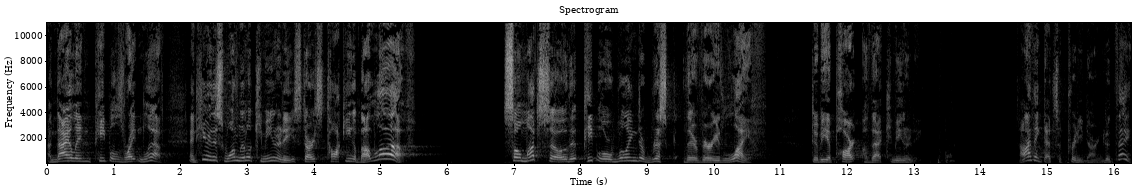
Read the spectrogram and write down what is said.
annihilating peoples right and left. And here, this one little community starts talking about love. So much so that people are willing to risk their very life to be a part of that community. Now, I think that's a pretty darn good thing.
